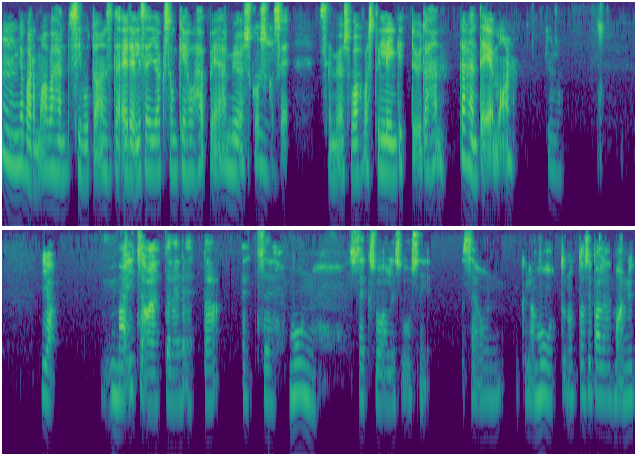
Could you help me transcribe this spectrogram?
Mm, ja varmaan vähän sivutaan sitä edellisen jakson kehohäpeää myös, koska mm. se, se myös vahvasti linkittyy tähän, tähän teemaan. Kyllä. Ja mä itse ajattelen, että, että se mun seksuaalisuus, niin se on kyllä muuttunut tosi paljon. Mä oon nyt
